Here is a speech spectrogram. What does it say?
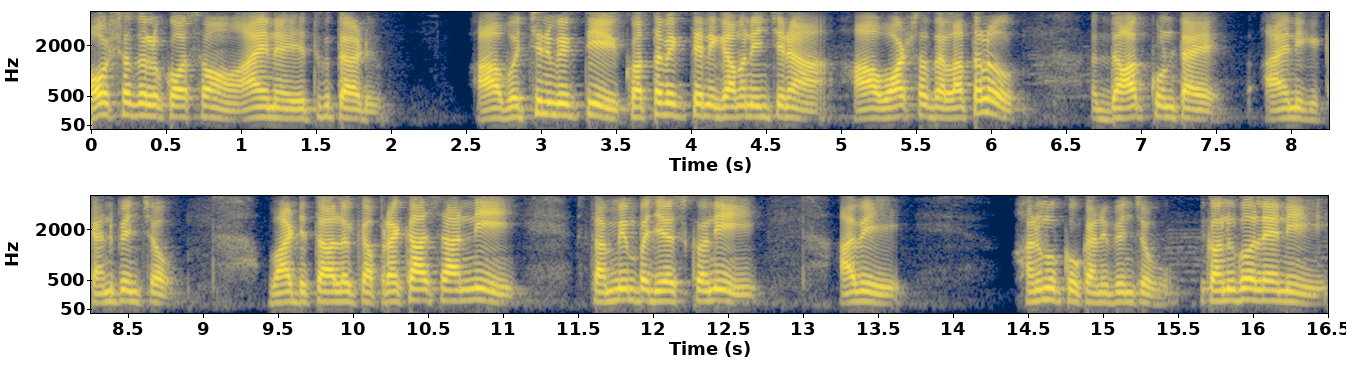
ఔషధుల కోసం ఆయన ఎతుకుతాడు ఆ వచ్చిన వ్యక్తి కొత్త వ్యక్తిని గమనించిన ఆ ఔషధ లతలు దాక్కుంటాయి ఆయనకి కనిపించవు. వాటి తాలూకా ప్రకాశాన్ని స్తంభింపజేసుకొని అవి హనుమకు కనిపించవు. కనుగోలేని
